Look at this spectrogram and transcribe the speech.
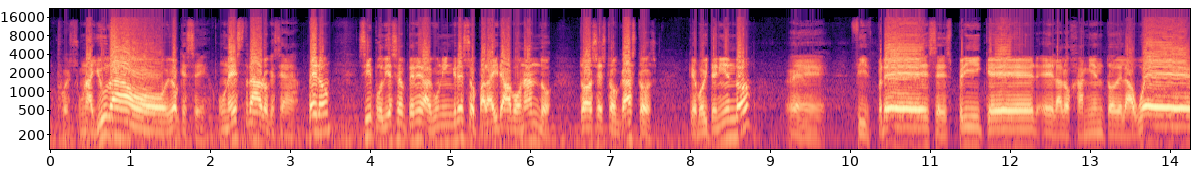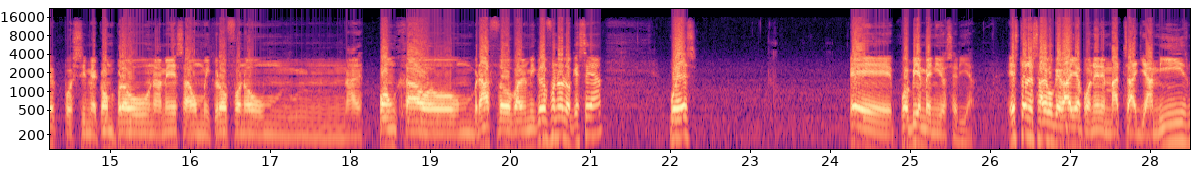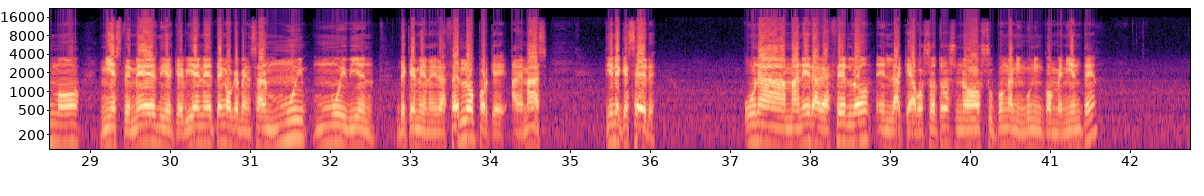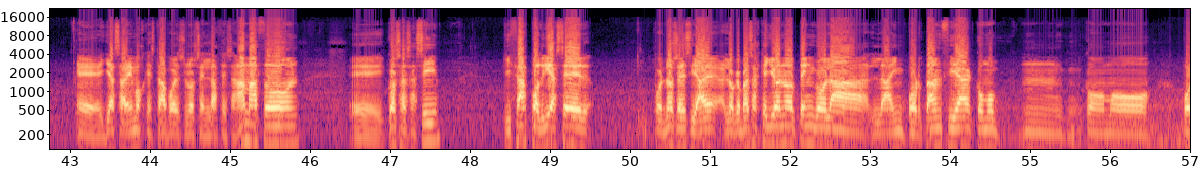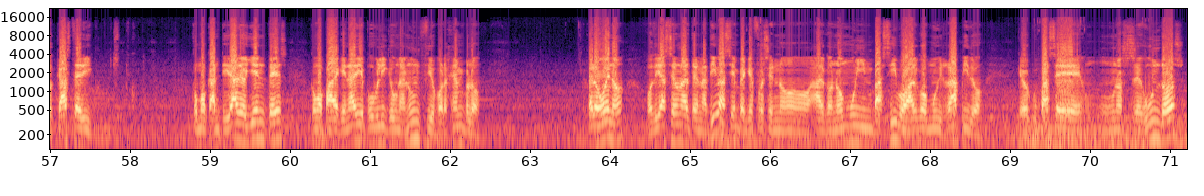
pues una ayuda o yo qué sé, un extra o lo que sea. Pero si pudiese obtener algún ingreso para ir abonando todos estos gastos que voy teniendo, eh, FeedPress, Spreaker, el alojamiento de la web, pues si me compro una mesa, un micrófono, una esponja o un brazo para el micrófono, lo que sea, pues, eh, pues bienvenido sería. Esto no es algo que vaya a poner en marcha ya mismo, ni este mes, ni el que viene. Tengo que pensar muy, muy bien de qué manera hacerlo, porque además tiene que ser una manera de hacerlo en la que a vosotros no suponga ningún inconveniente. Eh, ya sabemos que está pues los enlaces a Amazon, eh, cosas así. Quizás podría ser, pues no sé si lo que pasa es que yo no tengo la, la importancia como, mm, como podcaster y como cantidad de oyentes como para que nadie publique un anuncio, por ejemplo. Pero bueno, podría ser una alternativa siempre que fuese no, algo no muy invasivo, algo muy rápido, que ocupase unos segundos.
